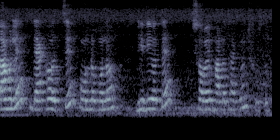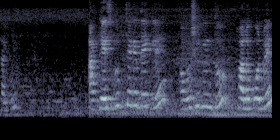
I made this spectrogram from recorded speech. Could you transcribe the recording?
তাহলে দেখা হচ্ছে অন্য কোনো ভিডিওতে সবাই ভালো থাকবেন, সুস্থ থাকবেন। আর ফেসবুক থেকে দেখলে অবশ্যই কিন্তু ফলো করবেন।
